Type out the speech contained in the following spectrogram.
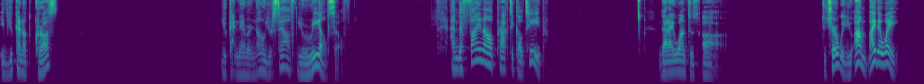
If you cannot cross, you can never know yourself, your real self. And the final practical tip that I want to uh, to share with you. Um, by the way,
